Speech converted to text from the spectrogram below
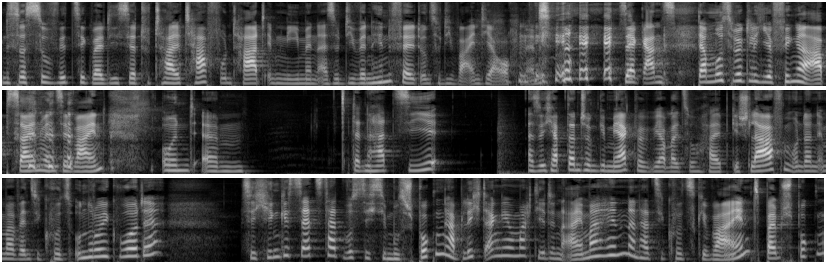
Und es war so witzig, weil die ist ja total tough und hart im Nehmen. Also die, wenn hinfällt und so, die weint ja auch nicht. ist ja ganz, da muss wirklich ihr Finger ab sein, wenn sie weint. Und ähm, dann hat sie, also ich habe dann schon gemerkt, weil wir haben halt so halb geschlafen und dann immer, wenn sie kurz unruhig wurde, sich hingesetzt hat, wusste ich, sie muss spucken, habe Licht angemacht, ihr den Eimer hin, dann hat sie kurz geweint beim Spucken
